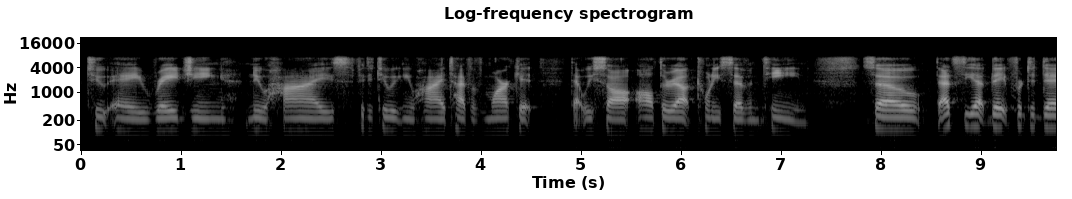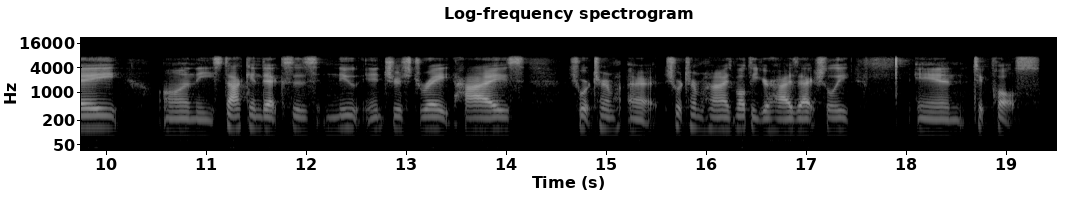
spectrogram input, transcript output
to a raging new highs, 52-week new high type of market that we saw all throughout 2017. So that's the update for today on the stock indexes, new interest rate highs, short-term uh, short-term highs, multi-year highs actually, and tick pulse.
